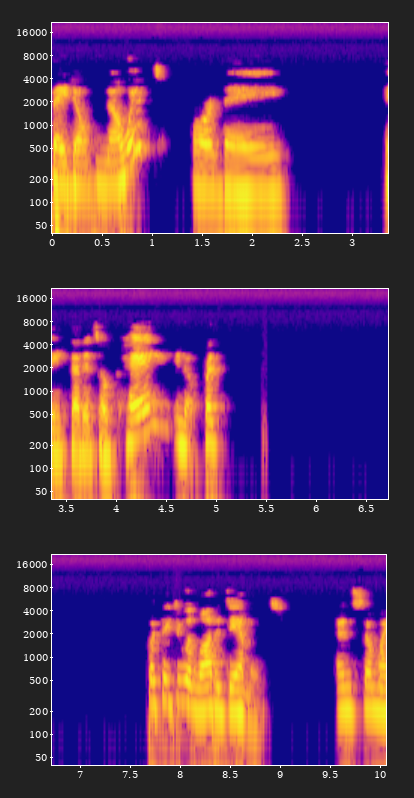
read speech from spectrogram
they don't know it or they think that it's okay, you know, but, but they do a lot of damage. And so my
